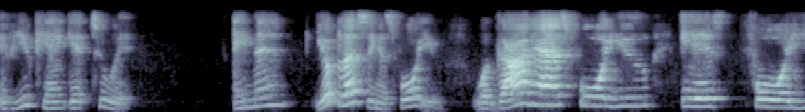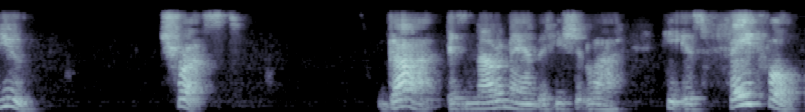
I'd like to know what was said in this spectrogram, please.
if you can't get to it. Amen. Your blessing is for you. What God has for you is for you. Trust. God is not a man that he should lie. He is faithful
